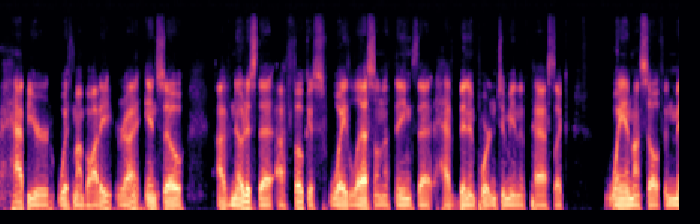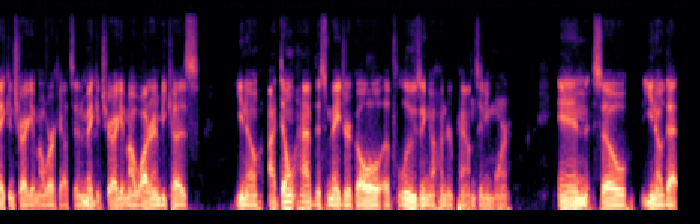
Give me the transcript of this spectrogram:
happier with my body, right? And so I've noticed that I focus way less on the things that have been important to me in the past, like weighing myself and making sure I get my workouts in, mm-hmm. making sure I get my water in because, you know, I don't have this major goal of losing 100 pounds anymore. And mm-hmm. so, you know, that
